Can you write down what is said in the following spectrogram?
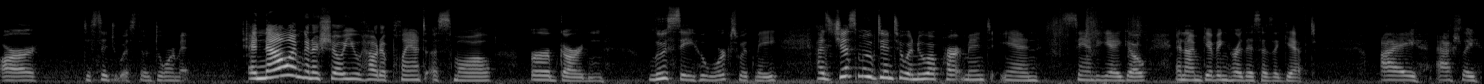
are deciduous, they're dormant. And now I'm gonna show you how to plant a small herb garden. Lucy, who works with me, has just moved into a new apartment in San Diego, and I'm giving her this as a gift. I actually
